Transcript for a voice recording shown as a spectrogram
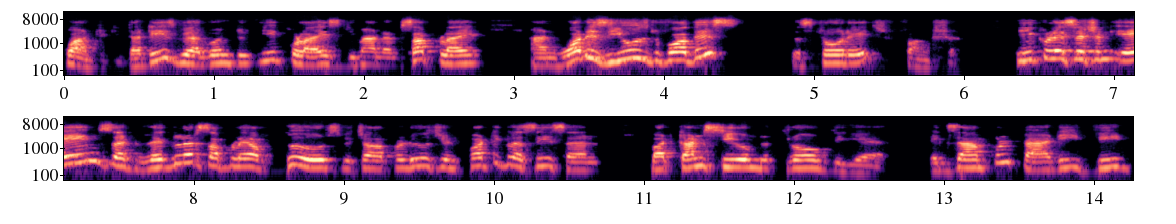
quantity. That is, we are going to equalize demand and supply. And what is used for this? The storage function. Equalization aims at regular supply of goods which are produced in particular season but consumed throughout the year. Example, paddy, wheat,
